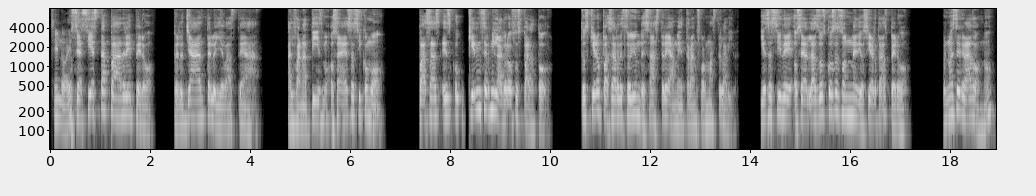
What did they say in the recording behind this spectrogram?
Sí, lo es. O sea, sí está padre, pero, pero ya te lo llevaste a, al fanatismo. O sea, es así como pasas, es, quieren ser milagrosos para todo. Entonces quiero pasar de soy un desastre a me transformaste la vida. Y es así de, o sea, las dos cosas son medio ciertas, pero pues no es de grado, ¿no?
